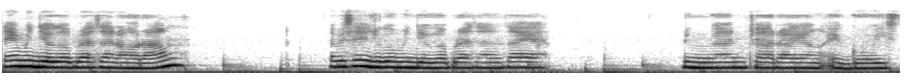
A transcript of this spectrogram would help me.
Saya menjaga perasaan orang tapi saya juga menjaga perasaan saya dengan cara yang egois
